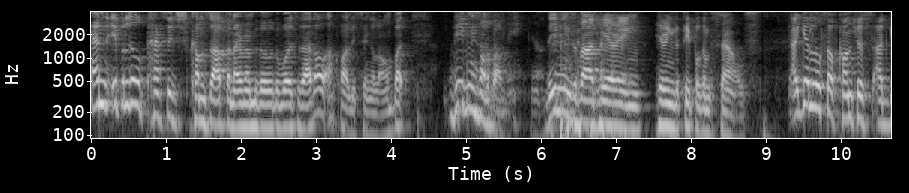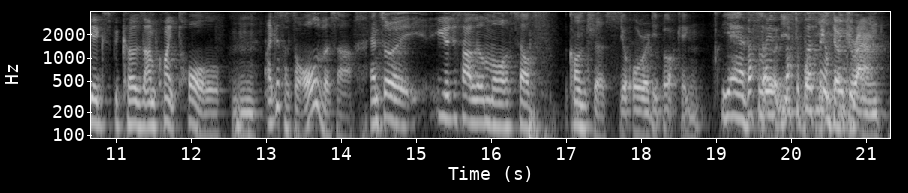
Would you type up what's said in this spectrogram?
And if a little passage comes up and I remember the, the words of that, I'll, I'll quietly sing along. But the evening's not about me. You know, the evening's about hearing hearing the people themselves. I get a little self conscious at gigs because I'm quite tall. Mm-hmm. I guess that's what all of us are, and so uh, you just are a little more self conscious. You're already blocking. Yeah, that's the main, you- that's the first what, thing I'm thinking. don't thinking. drown.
